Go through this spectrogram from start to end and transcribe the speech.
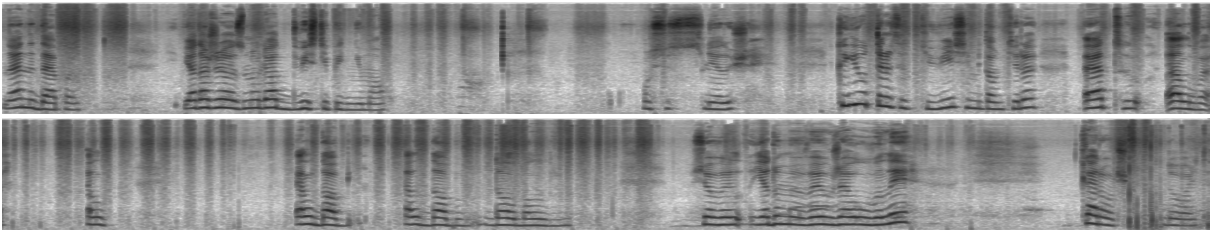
Ну, я не депаю. Я навіть з нуля 200 піднімав. Ось следующий. Q38 і там тире at LV. L LW. LW. Все, ви, я думаю, ви вже увели. Коротше, давайте.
